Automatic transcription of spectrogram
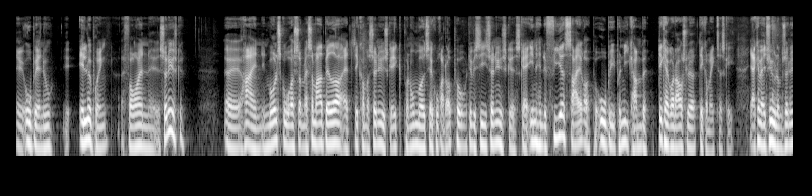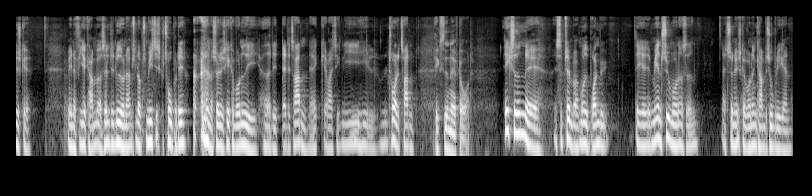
Øh, OB er nu øh, 11 point foran øh, Sønderjyske, øh, har en, en målscore, som er så meget bedre, at det kommer Sønderjyske ikke på nogen måde til at kunne rette op på. Det vil sige, at Sønderjyske skal indhente fire sejre på OB på ni kampe. Det kan jeg godt afsløre, det kommer ikke til at ske. Jeg kan være i tvivl om Sønderjyske vinder fire kampe, og selv det lyder jo nærmest lidt optimistisk at tro på det, når Sønderjysk ikke har vundet i, hvad det, er det 13? Jeg, ikke, jeg faktisk ikke lige helt, jeg tror det er 13. Ikke siden efteråret? Ikke siden øh, september mod Brøndby. Det er mere end syv måneder siden, at Sønderjysk har vundet en kamp i Superligaen.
